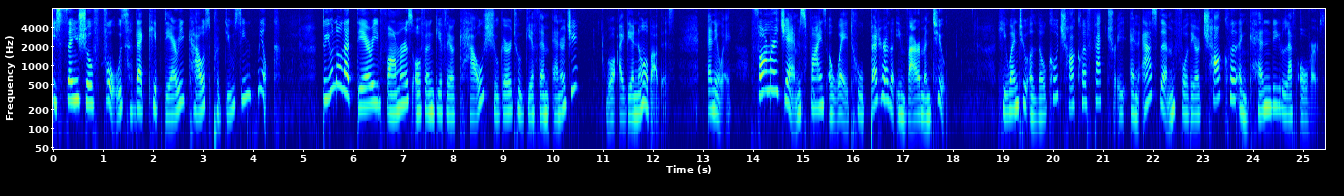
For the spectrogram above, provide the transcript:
essential foods that keep dairy cows producing milk. Do you know that dairy farmers often give their cows sugar to give them energy? Well, I didn't know about this. Anyway, Farmer James finds a way to better the environment too. He went to a local chocolate factory and asked them for their chocolate and candy leftovers.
